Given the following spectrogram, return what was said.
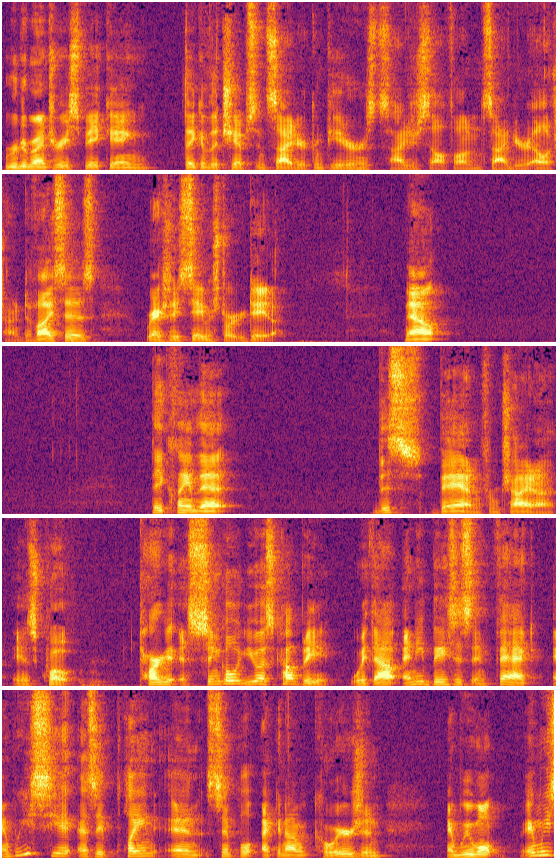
Rudimentary speaking, think of the chips inside your computers, inside your cell phone, inside your electronic devices, where actually save and store your data. Now, they claim that this ban from China is, quote, target a single U.S. company without any basis in fact, and we see it as a plain and simple economic coercion, and we won't and we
